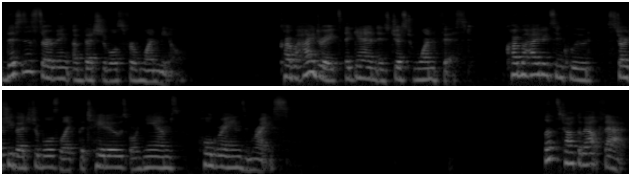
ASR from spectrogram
This is a serving of vegetables for one meal. Carbohydrates, again, is just one fist. Carbohydrates include starchy vegetables like potatoes or yams, whole grains, and rice. Let's talk about fat.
